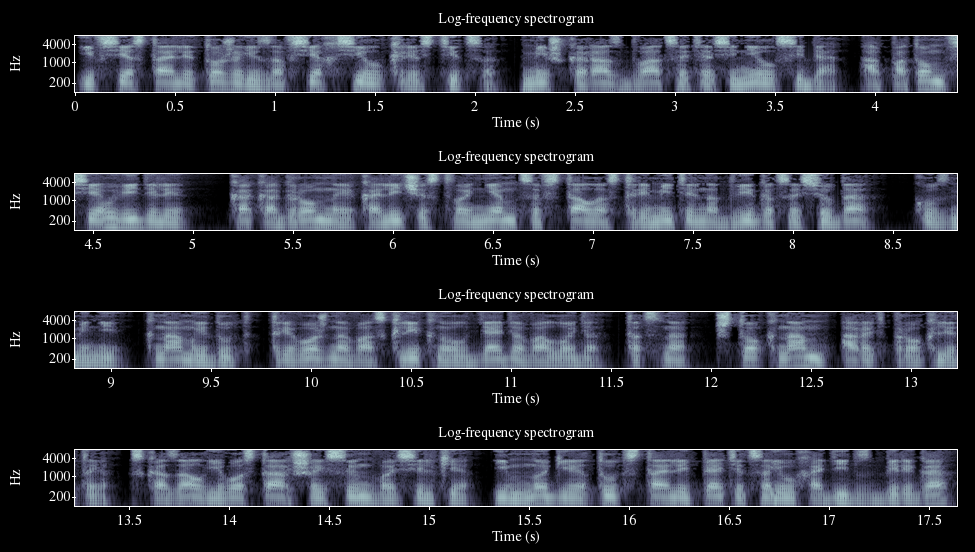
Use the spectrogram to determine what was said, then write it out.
и все стали тоже изо всех сил креститься. Мишка раз двадцать осенил себя, а потом все увидели, как огромное количество немцев стало стремительно двигаться сюда, Кузьмини, к нам идут, тревожно воскликнул дядя Володя. Тацна, что к нам, арать проклятые, сказал его старший сын Васильке, и многие тут стали пятиться и уходить с берега,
